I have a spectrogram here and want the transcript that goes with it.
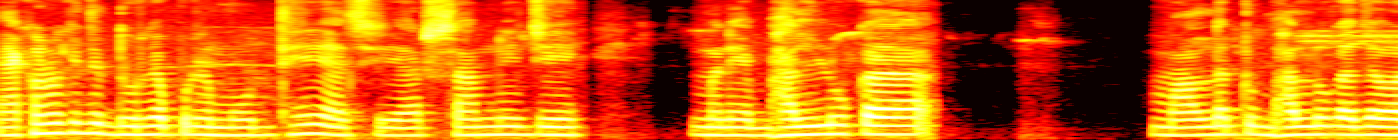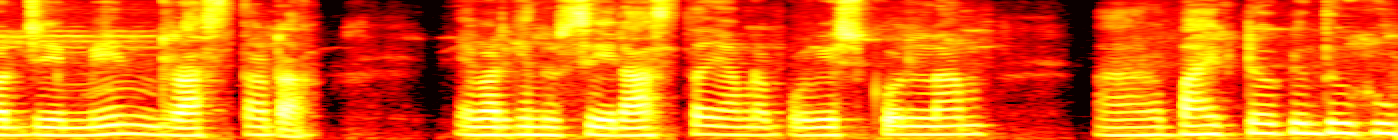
এখনও কিন্তু দুর্গাপুরের মধ্যেই আছি। আর সামনে যে মানে ভাল্লুকা, মালদা টু ভাল্লুকা যাওয়ার যে মেন রাস্তাটা, এবার কিন্তু সেই রাস্তায় আমরা প্রবেশ করলাম। আর বাইকটাও কিন্তু খুব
